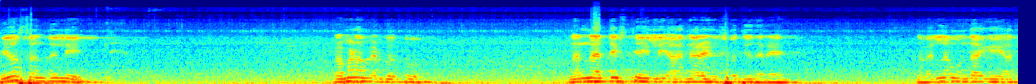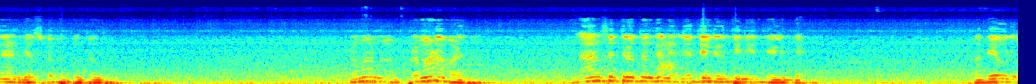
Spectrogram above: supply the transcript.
ದೇವಸ್ಥಾನದಲ್ಲಿ ಪ್ರಮಾಣ ಮಾಡಬೇಕು. ನನ್ನ ಅಧ್ಯಕ್ಷತೆಯಲ್ಲಿ ಆದಿನಾರಾಯಣ ಸೋತಿದ್ದಾರೆ ನಾವೆಲ್ಲ ಒಂದಾಗಿ ಆದಿನಾರಾಯಣ ಗೆಲ್ಸ್ಕೋಬೇಕು ಅಂತಂದ್ರು. ಪ್ರಮಾಣ ಪ್ರಮಾಣ ಮಾಡಿದೆ ನಾನು ಸತ್ತಿರೋ ತನಕ ನನ್ನ ಜೊತೆಯಲ್ಲಿ ಇರ್ತೀನಿ ಅಂತ ಹೇಳಿದ್ದೆ. ಆ ದೇವರು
